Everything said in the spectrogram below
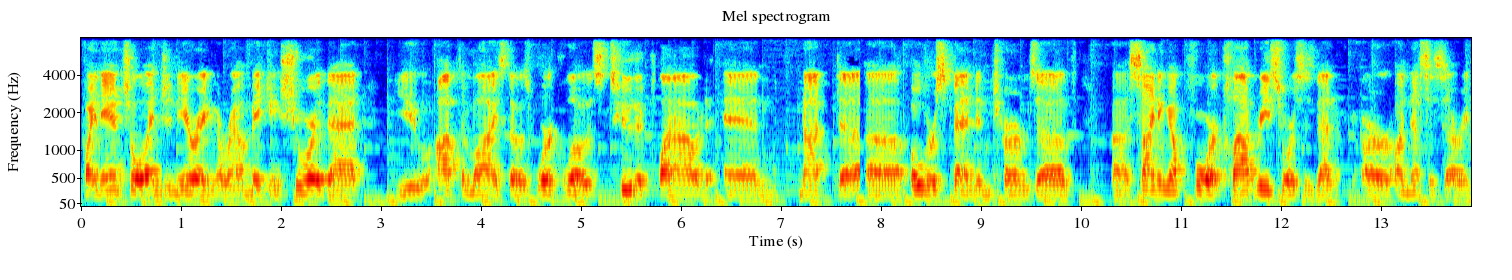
financial engineering around making sure that you optimize those workloads to the cloud and not uh, uh, overspend in terms of uh, signing up for cloud resources that are unnecessary.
